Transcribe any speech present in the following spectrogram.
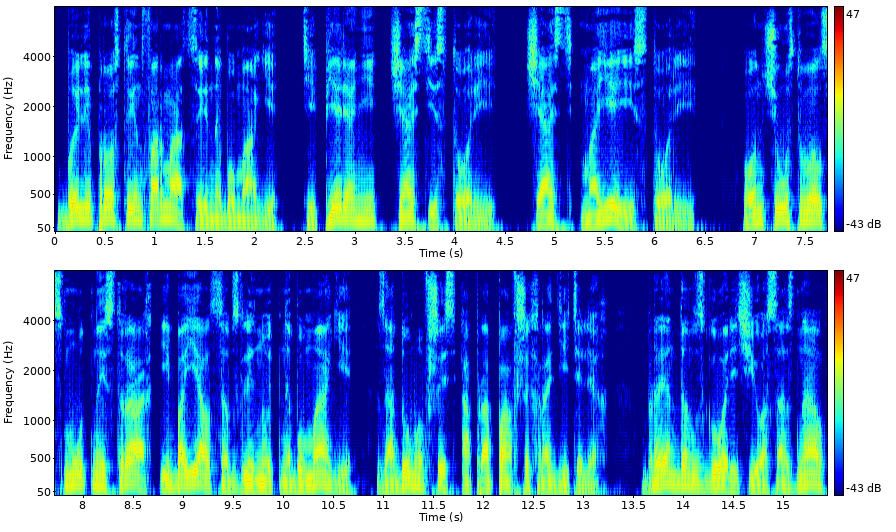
были просто информацией на бумаге. Теперь они — часть истории, часть моей истории». Он чувствовал смутный страх и боялся взглянуть на бумаги, задумавшись о пропавших родителях. Брендон с горечью осознал,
